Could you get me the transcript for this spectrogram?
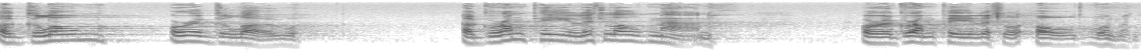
a glom or a glow a grumpy little old man or a grumpy little old woman.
